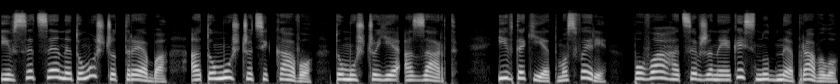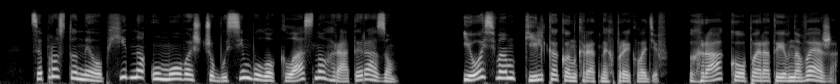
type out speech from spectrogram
І все це не тому, що треба, а тому, що цікаво, тому що є азарт. І в такій атмосфері повага – це вже не якесь нудне правило, це просто необхідна умова, щоб усім було класно грати разом. І ось вам кілька конкретних прикладів. Гра кооперативна вежа.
